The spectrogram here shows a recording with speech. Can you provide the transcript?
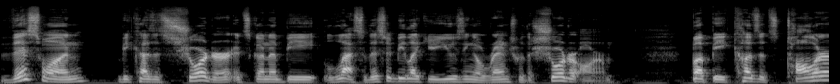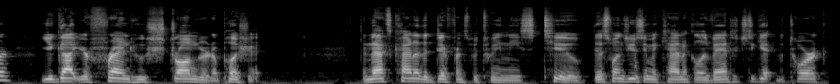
This one, because it's shorter, it's going to be less. So this would be like you're using a wrench with a shorter arm. But because it's taller, you got your friend who's stronger to push it. And that's kind of the difference between these two. This one's using mechanical advantage to get the torque.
